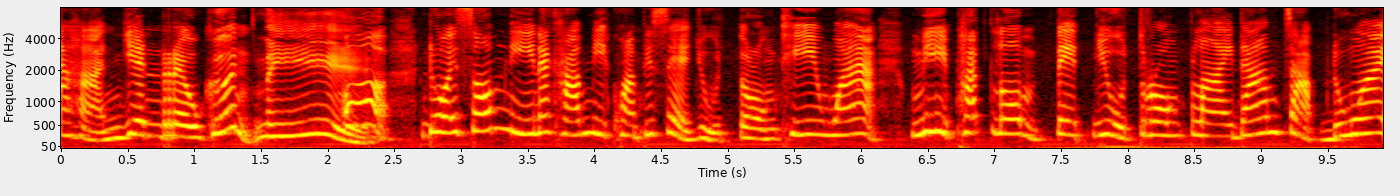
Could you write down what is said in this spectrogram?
อาหารเย็นเร็วขึ้นนี่เออโดยส้มนี้นะคะมีความพิเศษอยู่ตรงที่ว่ามีพัดลมติดอยู่ตรงปลายด้ามจับด้วย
